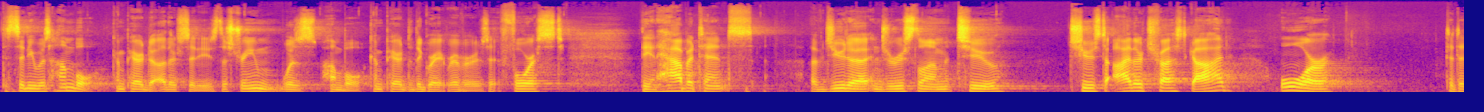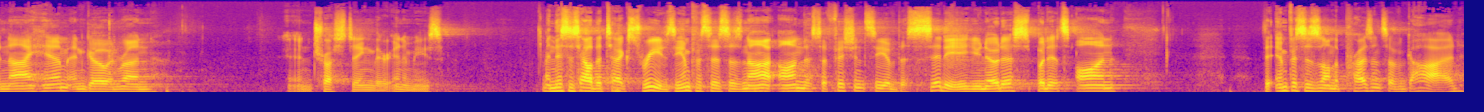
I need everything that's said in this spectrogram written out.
The city was humble compared to other cities. The stream was humble compared to the great rivers. It forced the inhabitants of Judah and Jerusalem to choose to either trust God or to deny Him and go and run and trusting their enemies. And this is how the text reads. The emphasis is not on the sufficiency of the city, you notice, but it's on the emphasis is on the presence of God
